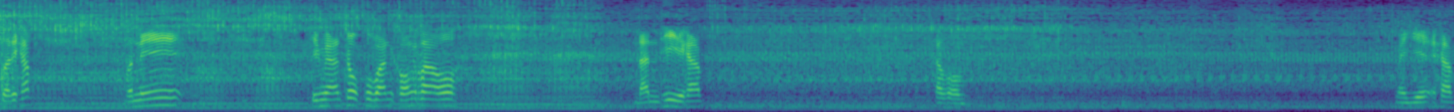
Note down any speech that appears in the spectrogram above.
สวัสดีครับ วันนี้ทีมงานโชคภูวันของเรา ดันที่ครับ ครับผม ไม่เยอะครับ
